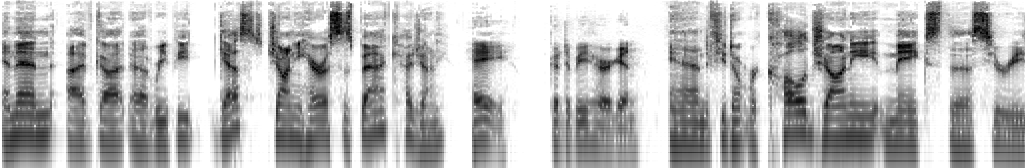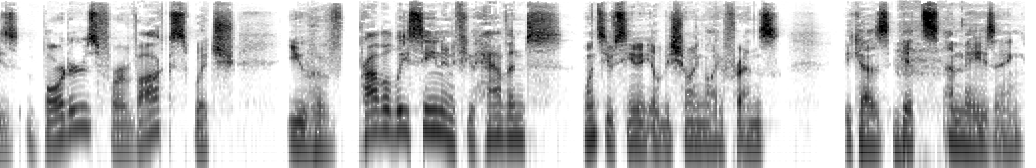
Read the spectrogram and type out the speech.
And then I've got a repeat guest. Johnny Harris is back. Hi, Johnny. Hey, good to be here again. And if you don't recall, Johnny makes the series Borders for Vox, which you have probably seen. And if you haven't, once you've seen it, you'll be showing all your friends because it's amazing.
